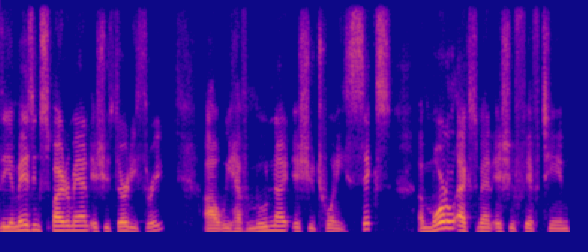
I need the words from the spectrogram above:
the Amazing Spider-Man issue 33. Uh, we have Moon Knight issue 26, Immortal X-Men issue 15,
